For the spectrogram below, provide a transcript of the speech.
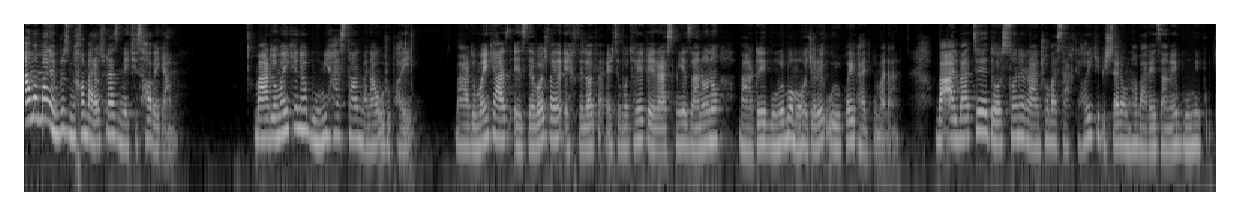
اما من امروز می‌خوام براتون از متیس ها بگم. مردمایی که نه بومی هستند و نه اروپایی. مردمایی که از ازدواج و یا اختلاط و ارتباط های غیررسمی زنان و مردای بومی با مهاجرای اروپایی پدید اومدن. و البته داستان رنج ها و سختی هایی که بیشتر اونها برای زنای بومی بود.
